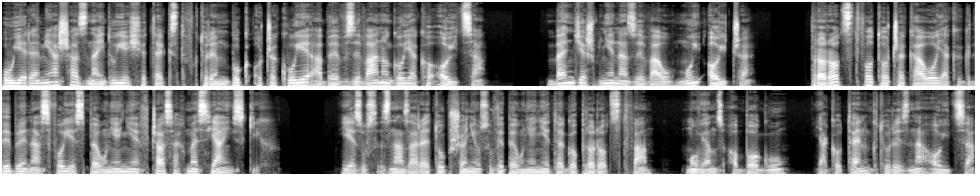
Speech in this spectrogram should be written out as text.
U Jeremiasza znajduje się tekst, w którym Bóg oczekuje, aby wzywano go jako Ojca. Będziesz mnie nazywał mój Ojcze. Proroctwo to czekało jak gdyby na swoje spełnienie w czasach mesjańskich. Jezus z Nazaretu przyniósł wypełnienie tego proroctwa, mówiąc o Bogu jako ten, który zna Ojca,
